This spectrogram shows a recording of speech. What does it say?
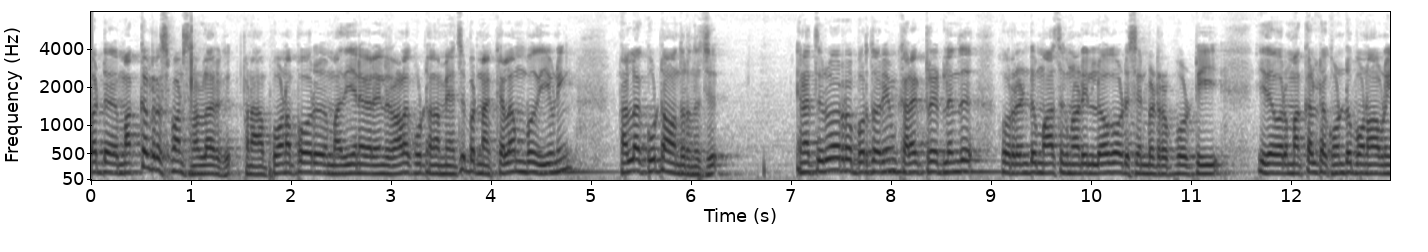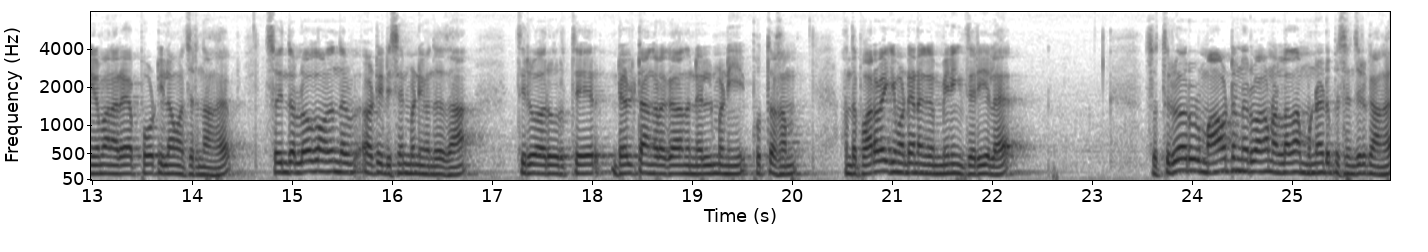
பட் மக்கள் ரெஸ்பான்ஸ் நல்லாயிருக்கு இப்போ நான் போனப்போ ஒரு மதியான வேலைன்றனால கூட்டம் கம்மியாச்சு. பட் நான் கிளம்பும்போது ஈவினிங் நல்லா கூட்டம் வந்துருந்துச்சு. ஏன்னா திருவாரூரை பொறுத்தவரையும் கலெக்டரேட்லேருந்து ஒரு ரெண்டு மாதத்துக்கு முன்னாடி லோகோ டிசைன் பண்ணுற போட்டி இதை ஒரு மக்கள்கிட்ட கொண்டு போகணும் அப்படிங்கிற மாதிரி நிறையா போட்டிலாம் வச்சுருந்தாங்க. ஸோ இந்த லோகோ வந்து இந்த வாட்டி டிசைன் பண்ணி வந்தது தான் திருவாரூர் தேர் டெல்டாங்கிறக்கா அந்த நெல்மணி புத்தகம் அந்த பறவைக்கு மட்டும் எனக்கு மீனிங் தெரியல. ஸோ திருவாரூர் மாவட்ட நிர்வாகம் நல்லா தான் முன்னெடுப்பு செஞ்சுருக்காங்க.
